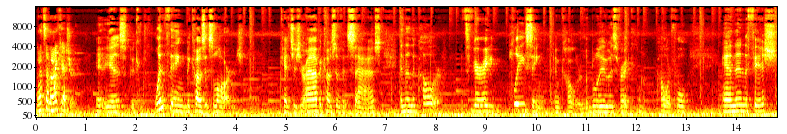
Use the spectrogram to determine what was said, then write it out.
that's an eye catcher. It is. One thing, because it's large, catches your eye because of its size, and then the color. It's very pleasing in color. The blue is very colorful. And then the fish,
